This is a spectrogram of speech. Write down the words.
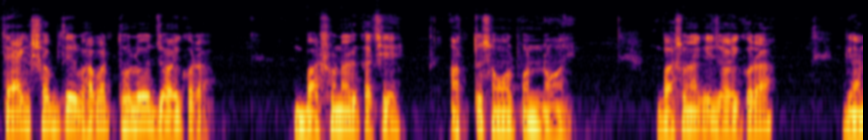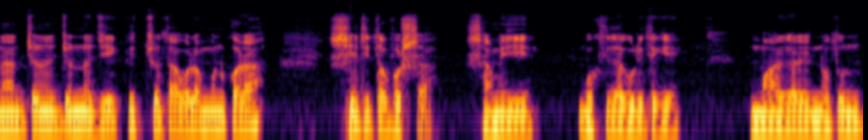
ত্যাগ শব্দের ভাবার্থ হল জয় করা। বাসনার কাছে আত্মসমর্পণ নয়। বাসনাকে জয় করা, জ্ঞানার্জনের জন্য যে কৃচ্ছতা অবলম্বন করা, সেটি তপস্যা। স্বামীজির বক্তৃতাগুলি থেকে মার্গারের নতুন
